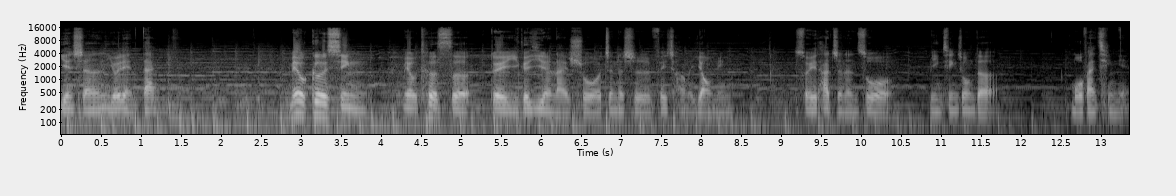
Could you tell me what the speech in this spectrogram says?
眼神有点呆，没有个性，没有特色。对一个艺人来说，真的是非常的要命，所以他只能做明星中的模范青年。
